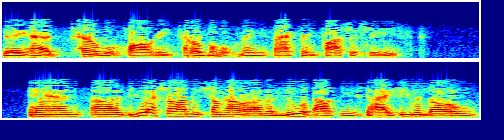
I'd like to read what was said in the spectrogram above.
they had terrible quality, terrible manufacturing processes. And uh, the U.S. Army somehow or other knew about these guys, even though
